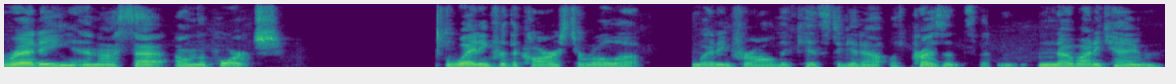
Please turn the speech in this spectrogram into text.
ready. And I sat on the porch waiting for the cars to roll up, waiting for all the kids to get out with presents. Nobody came.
